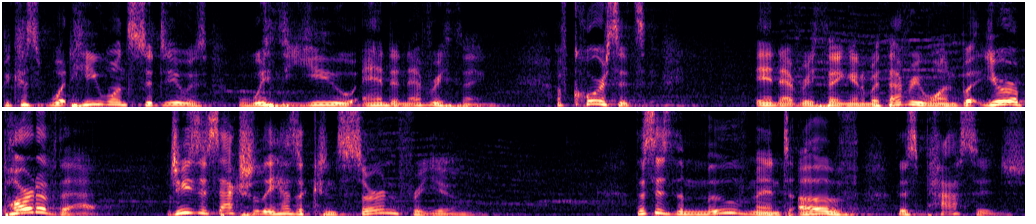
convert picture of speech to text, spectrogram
Because what he wants to do is with you and in everything. Of course, it's in everything and with everyone, but you're a part of that. Jesus actually has a concern for you. This is the movement of this passage.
